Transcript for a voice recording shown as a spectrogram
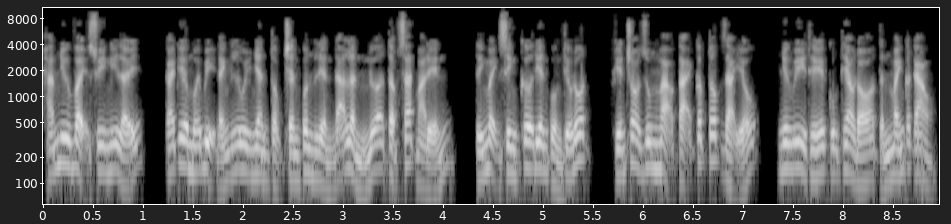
Hắn như vậy suy nghĩ lấy, cái kia mới bị đánh lui nhân tộc chân quân liền đã lần nữa tập sát mà đến, tính mệnh sinh cơ điên cuồng tiêu đốt, khiến cho dung mạo tại cấp tốc giả yếu, nhưng uy thế cũng theo đó tấn manh cất cao.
